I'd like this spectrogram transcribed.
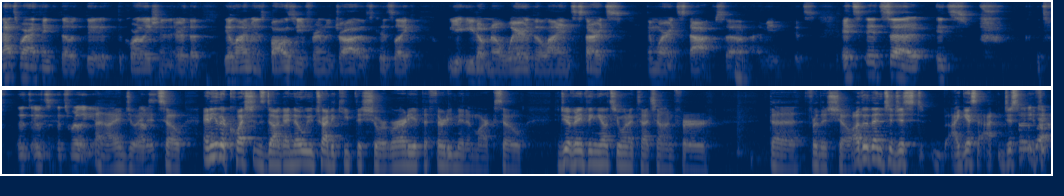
that's where I think the the, the correlation or the the alignment is ballsy for him to draw is because like you, you don't know where the line starts and where it stops. So Hmm. It's it's uh it's it's it's it's, really good. I enjoyed it. So, any other questions, Doug? I know we tried to keep this short. We're already at the 30 minute mark. So, did you have anything else you want to touch on for the for this show, other than to just, I guess, just if yeah. it,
